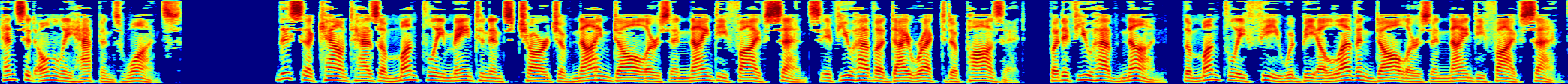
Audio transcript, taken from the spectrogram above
hence it only happens once. This account has a monthly maintenance charge of $9.95 if you have a direct deposit, but if you have none, the monthly fee would be $11.95.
